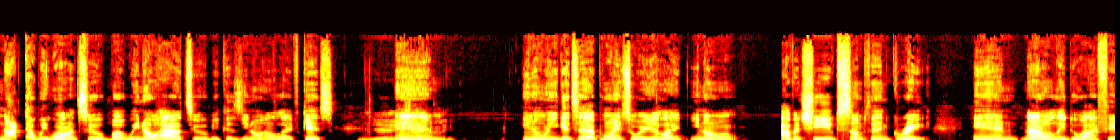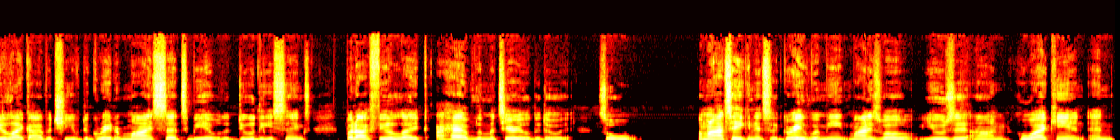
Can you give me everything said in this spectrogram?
Not that we want to, but we know how to because you know how life gets yeah And- exactly you know when you get to that point to where you're like you know i've achieved something great and not only do i feel like i've achieved a greater mindset to be able to do these things but i feel like i have the material to do it so i'm not taking it to the grave with me might as well use it on who i can and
